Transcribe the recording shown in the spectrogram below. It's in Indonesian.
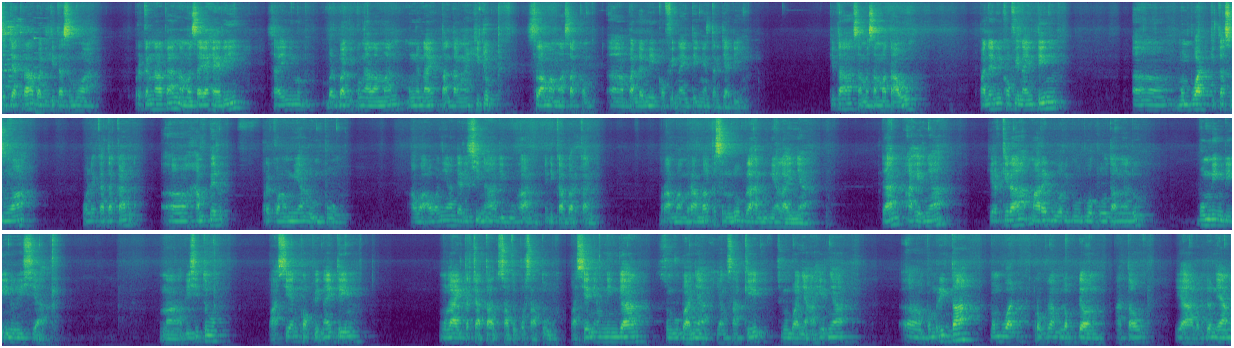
sejahtera bagi kita semua. Perkenalkan, nama saya Harry. Saya ingin berbagi pengalaman mengenai tantangan hidup selama masa uh, pandemi COVID-19 yang terjadi. Kita sama-sama tahu pandemi COVID-19 uh, membuat kita semua boleh katakan uh, hampir perekonomian lumpuh. Awal-awalnya dari Cina di Wuhan yang dikabarkan merambah-merambah ke seluruh belahan dunia lainnya. Dan akhirnya kira-kira Maret 2020 tahun lalu booming di Indonesia. Nah, di situ pasien COVID-19 mulai tercatat satu persatu. Pasien yang meninggal sungguh banyak, yang sakit sungguh banyak. Akhirnya eh, pemerintah membuat program lockdown atau ya lockdown yang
